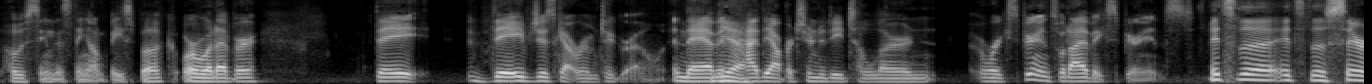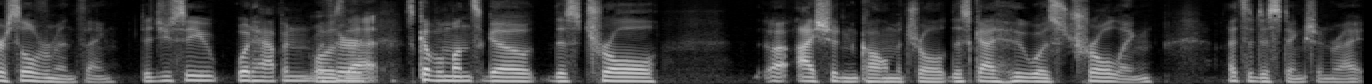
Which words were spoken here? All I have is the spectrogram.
posting this thing on facebook or whatever they they've just got room to grow and they haven't Yeah. had the opportunity to learn or experience what i've experienced It's the it's the Sarah Silverman thing. Did you see what happened What with was her? that? It's a couple months ago. This troll, uh, I shouldn't call him a troll. This guy who was trolling. That's a distinction, right?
